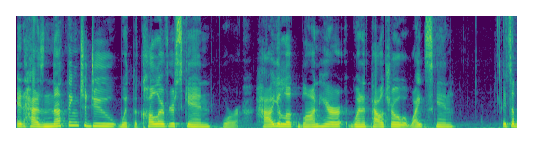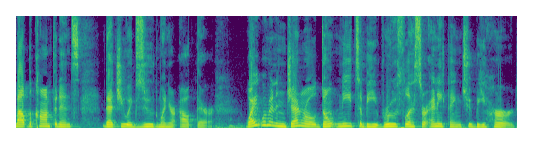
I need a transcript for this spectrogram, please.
it has nothing to do with the color of your skin or how you look blonde hair, Gwyneth Paltrow with white skin. It's about the confidence that you exude when you're out there. White women in general don't need to be ruthless or anything to be heard.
